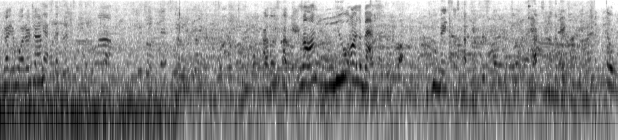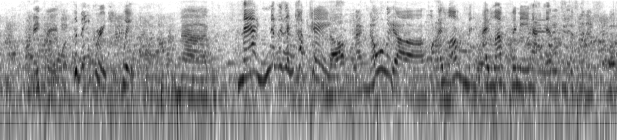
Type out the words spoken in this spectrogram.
You got your water, Jen? Mom, you take this. Are those cupcakes? Mom, you are the best. Who makes those cupcakes? You have to know the bakery. The, The bakery. the bakery. Wait, Mag. Magnificent Cupcake. Magnolia. I love I love the name Magnificent. What did you just finish? What,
